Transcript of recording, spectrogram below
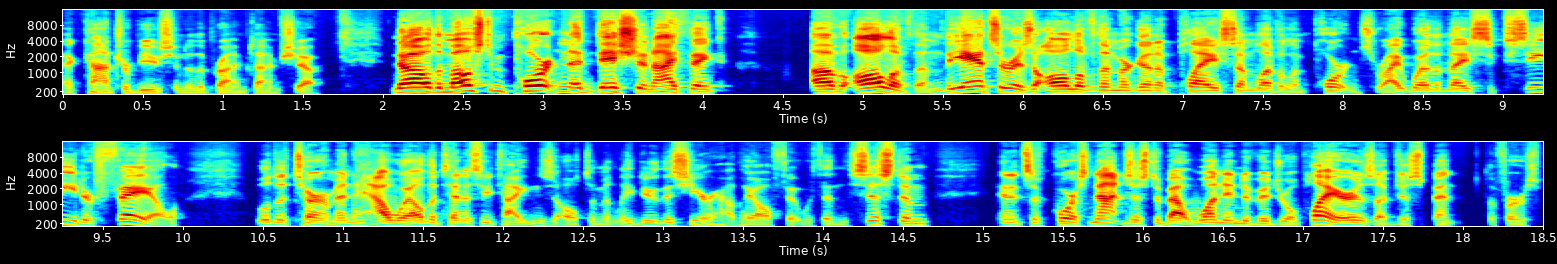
that contribution to the primetime show. No, the most important addition, I think, of all of them, the answer is all of them are going to play some level of importance, right? Whether they succeed or fail will determine how well the Tennessee Titans ultimately do this year, how they all fit within the system. And it's, of course, not just about one individual player, as I've just spent the first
